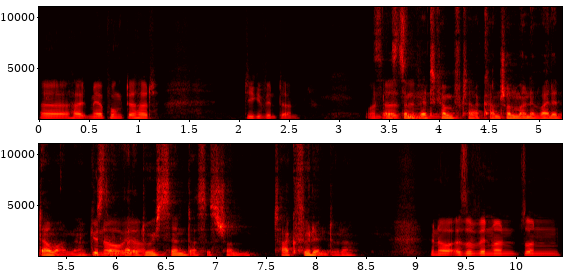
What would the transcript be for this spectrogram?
äh, halt mehr Punkte hat, die gewinnt dann. Und das heißt, da ein sind- Wettkampftag kann schon mal eine Weile dauern, ne? Bis Genau, dann alle ja. durch sind, das ist schon tagfüllend, oder? Genau, also wenn man so ein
